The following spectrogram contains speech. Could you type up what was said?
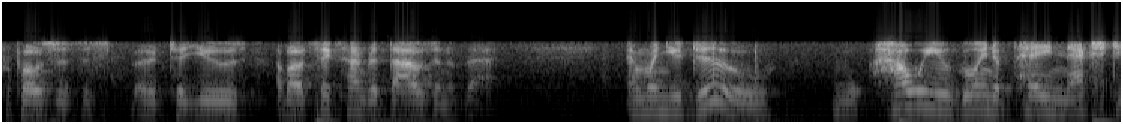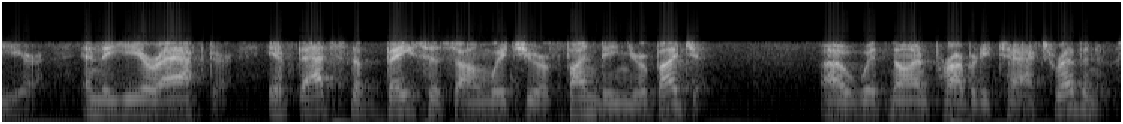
proposes to, uh, to use about six hundred thousand of that. And when you do, how are you going to pay next year and the year after if that's the basis on which you're funding your budget uh, with non-property tax revenues?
